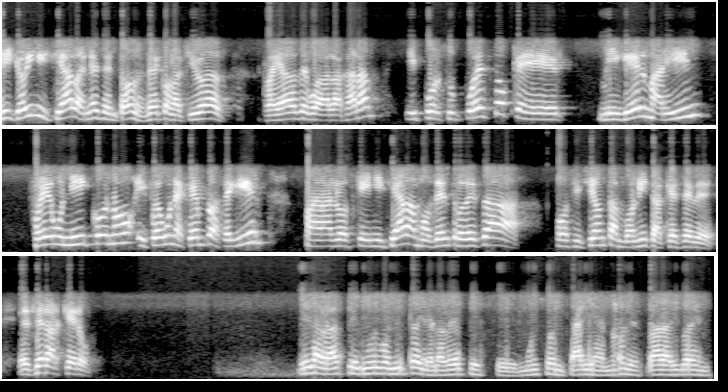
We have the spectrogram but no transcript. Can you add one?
Sí, yo iniciaba en ese entonces ¿eh? con las Chivas Rayadas de Guadalajara y por supuesto que Miguel Marín fue un ícono y fue un ejemplo a seguir para los que iniciábamos dentro de esa posición tan bonita que es el, el ser arquero. Sí, la verdad es muy bonita y a la vez este, muy solitaria, ¿no? Estar ahí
